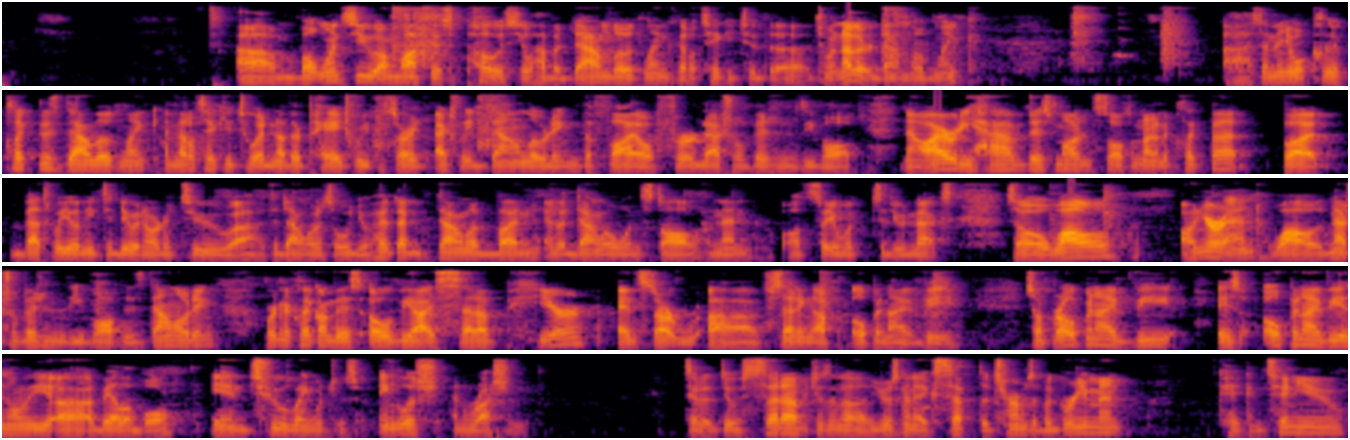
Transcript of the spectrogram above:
Um, but once you unlock this post, you'll have a download link that'll take you to the to another download link. Uh, so then you will cl click this download link, and that'll take you to another page where you can start actually downloading the file for Natural Visions Evolved. Now, I already have this mod installed, so I'm not going to click that, but that's what you'll need to do in order to uh, to download it. So when you'll hit that download button, and the download will install, and then I'll show you what to do next. So while on your end, while Natural Vision Evolved is downloading, we're going to click on this OVI setup here and start uh, setting up OpenIV. So for OpenIV, is OpenIV is only uh, available in two languages, English and Russian. It's gonna do a setup. You're just gonna you're just gonna accept the terms of agreement. Okay, continue.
